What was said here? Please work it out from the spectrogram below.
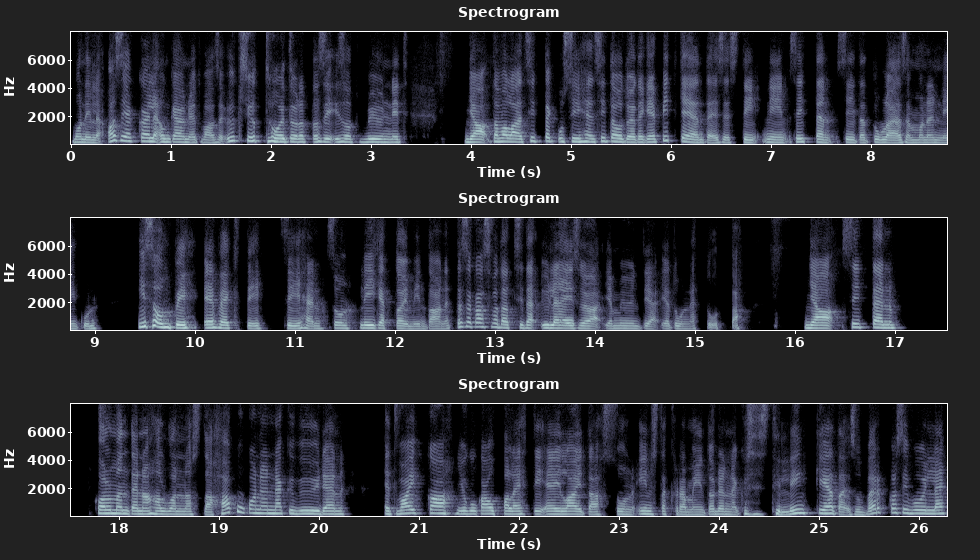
monille asiakkaille on käynyt, vaan se yksi juttu voi tuoda tosi isot myynnit. Ja tavallaan, että sitten kun siihen sitoutuu ja tekee pitkäjänteisesti, niin sitten siitä tulee semmoinen niin kuin isompi efekti siihen sun liiketoimintaan, että sä kasvatat sitä yleisöä ja myyntiä ja tunnettuutta. Ja sitten kolmantena haluan nostaa hakukoneen näkyvyyden, että vaikka joku kauppalehti ei laita sun Instagramiin todennäköisesti linkkiä tai sun verkkosivuille,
